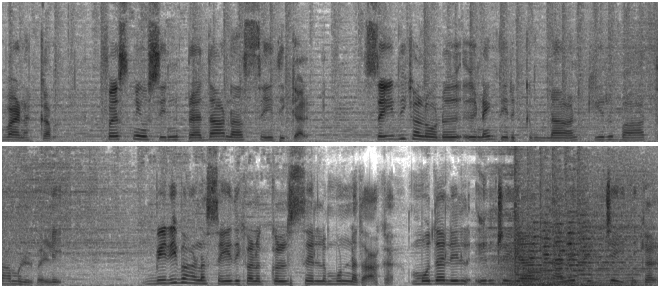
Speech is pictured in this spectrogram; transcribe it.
வணக்கம். ஃபர்ஸ்ட் நியூஸின் பிரதான செய்திகள். செய்திகளோடு இணைந்திருக்கும் நான் கிருபா தமிழ்வெளி. விரிவான செய்திகளுக்குள் செல்லும் முன்னதாக முதலில் இன்றைய தலைப்புச் செய்திகள்.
